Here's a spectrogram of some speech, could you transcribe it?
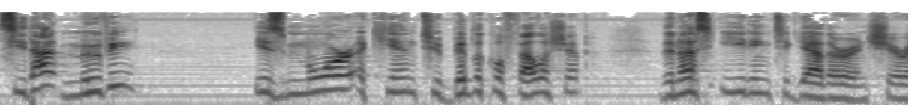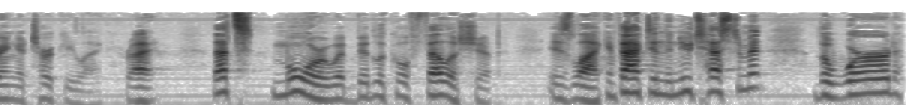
See, that movie is more akin to biblical fellowship than us eating together and sharing a turkey leg, right? That's more what biblical fellowship is like. In fact, in the New Testament, the word,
